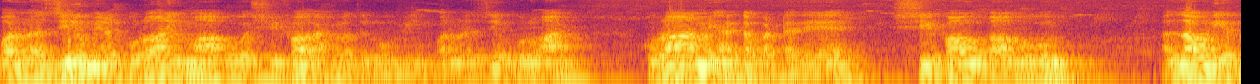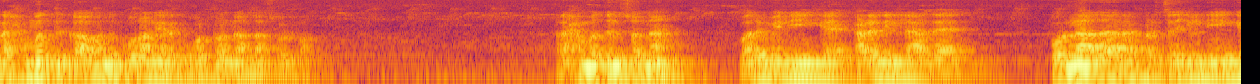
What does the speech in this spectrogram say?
வரும் நஸ்ஜீல் மினல் குரான் மாஹுவ ஷிஃபா ரஹமத்துல் மூமீன் வரும் நசீல் குர்ஆன் குரான் இறக்கப்பட்டதே ஷிஃபாவுக்காகவும் அல்லாவுடைய ரஹமத்துக்காக அந்த குரான் எனக்கு இறக்கப்பட்டோன்னு அல்லா சொல்கிறான் ரஹமத்துன்னு சொன்னால் வறுமை நீங்க கடன் இல்லாத பொருளாதார பிரச்சனைகள் நீங்க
